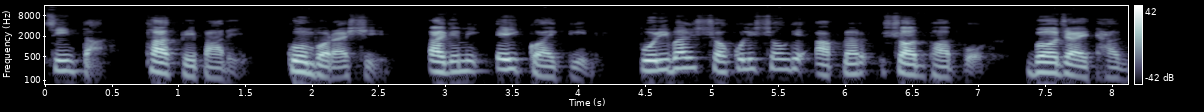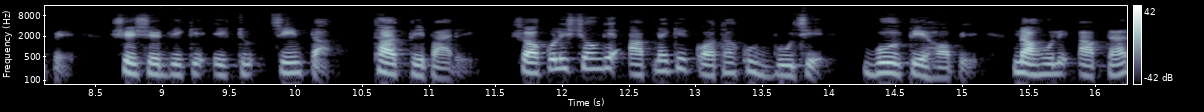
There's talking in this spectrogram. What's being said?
চিন্তা থাকতে পারে। কুম্ভ রাশি। আগামী এই কয়েকদিন পরিবারের সকলের সঙ্গে আপনার সদ্ভাব্য বজায় থাকবে। শেষের দিকে একটু চিন্তা থাকতে পারে। সকলের সঙ্গে আপনাকে কথা খুব বুঝে বলতে হবে। না হলে আপনার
